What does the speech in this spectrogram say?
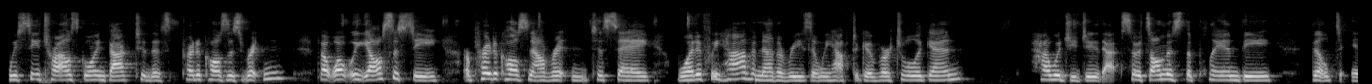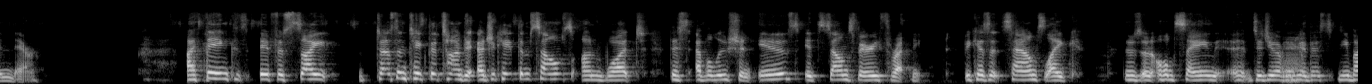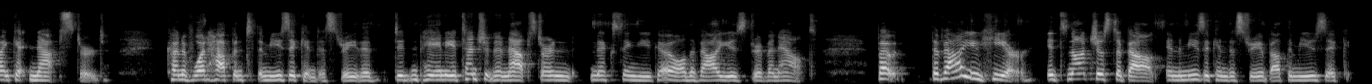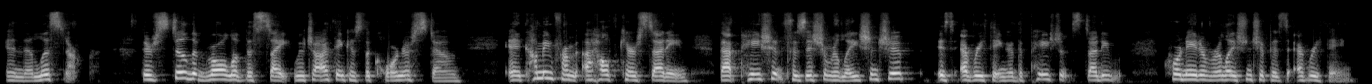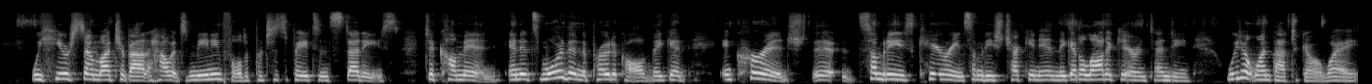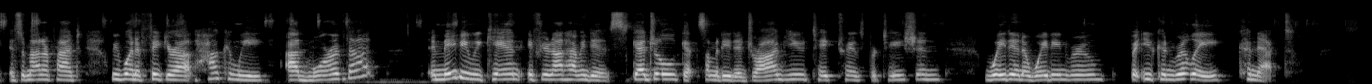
We see trials going back to this protocols as written, but what we also see are protocols now written to say, what if we have another reason we have to go virtual again? how would you do that? So it's almost the plan B built in there. I think if a site doesn't take the time to educate themselves on what this evolution is, it sounds very threatening because it sounds like there's an old saying uh, Did you ever hear this? You might get Napstered. Kind of what happened to the music industry that didn't pay any attention to Napster, and next thing you go, all the value is driven out. But the value here it's not just about in the music industry about the music and the listener there's still the role of the site which i think is the cornerstone and coming from a healthcare setting that patient physician relationship is everything or the patient study coordinator relationship is everything. We hear so much about how it's meaningful to participate in studies to come in and it's more than the protocol. They get encouraged somebody's caring somebody's checking in they get a lot of care and tending. We don't want that to go away. As a matter of fact we want to figure out how can we add more of that and maybe we can if you're not having to schedule get somebody to drive you take transportation wait in a waiting room but you can really connect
